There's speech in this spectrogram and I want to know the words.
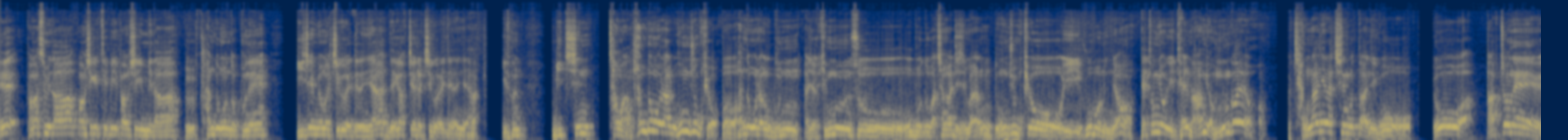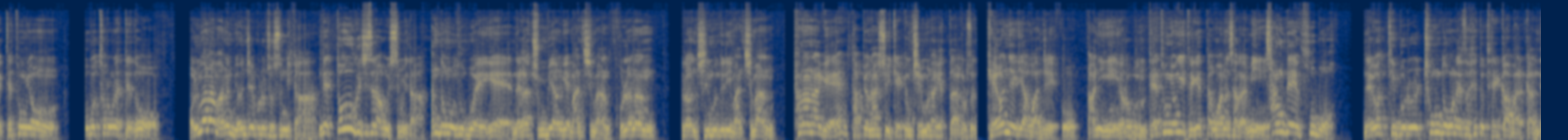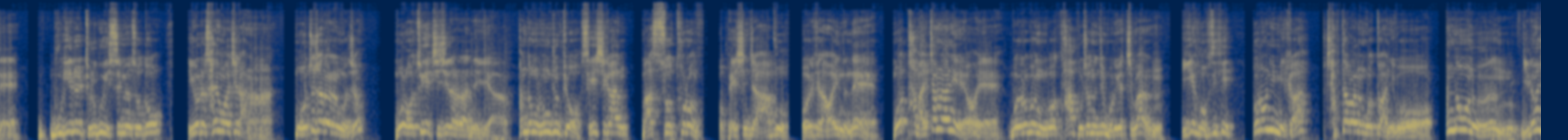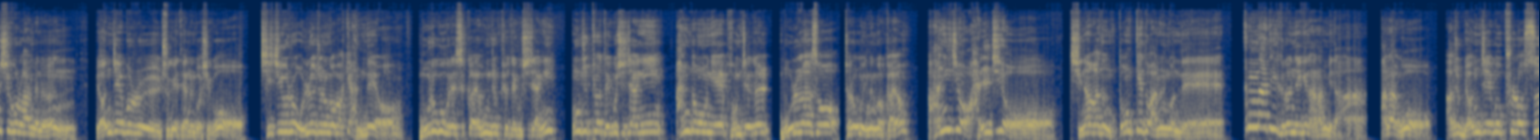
예, 반갑습니다. 빵식이 TV 빵식입니다. 음, 한동훈 덕분에 이재명을 찍어야 되느냐, 내각제를 찍어야 되느냐 이런 미친 상황. 한동훈하고 홍준표, 뭐 한동훈하고 문, 아저 김문수 후보도 마찬가지지만 홍준표 이 후보는요 대통령이 될 마음이 없는 거예요. 장난이나 치는 것도 아니고 요 앞전에 대통령 후보 토론회 때도 얼마나 많은 면죄부를 줬습니까? 근데 또 그 짓을 하고 있습니다. 한동훈 후보에게 내가 준비한 게 많지만 곤란한 그런 질문들이 많지만 편안하게 답변할 수 있게끔 질문하겠다. 그래서 개헌 얘기하고 앉아 있고 아니 여러분 대통령이 되겠다고 하는 사람이 상대 후보 네거티브를 총동원해서 해도 될까 말까인데 무기를 들고 있으면서도 이거를 사용하질 않아. 뭐 어쩌자라는 거죠? 뭘 어떻게 지지하라는 얘기야. 한동훈 홍준표 3시간 맞수 토론, 뭐 배신자 아부, 뭐 이렇게 나와 있는데, 뭐 다 말장난이에요. 예. 뭐 여러분 뭐 다 보셨는지 모르겠지만, 이게 어디 토론입니까? 잡담하는 것도 아니고, 한동훈은 이런 식으로 하면은 면죄부를 주게 되는 것이고, 지지율을 올려주는 것밖에 안 돼요. 모르고 그랬을까요? 홍준표 대구시장이? 홍준표 대구시장이 한동훈이의 범죄를 몰라서 저러고 있는 걸까요? 아니죠. 알지요. 지나가던 똥개도 아는 건데 한마디 그런 얘기는 안 합니다. 안 하고 아주 면죄부 플러스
